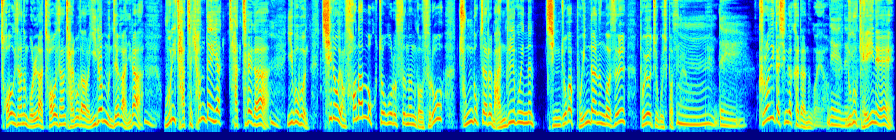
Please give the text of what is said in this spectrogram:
저 의사는 몰라, 저 의사는 잘못 알아 이런 문제가 아니라 음. 우리 자체 현대의학 자체가 음. 이 부분 치료용 선한 목적으로 쓰는 것으로 중독자를 만들고 있는 징조가 보인다는 것을 보여주고 싶었어요. 음. 네. 그러니까 심각하다는 거예요. 네. 네. 누구 개인의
